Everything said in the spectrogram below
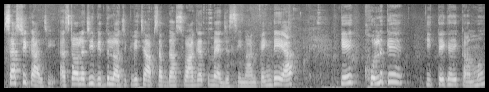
ਸਤਿ ਸ਼੍ਰੀ ਅਕਾਲ ਜੀ। ਐਸਟ੍ਰੋਲੋਜੀ ਵਿਦ ਲੌਜਿਕ ਵਿੱਚ ਆਪ ਸਭ ਦਾ ਸਵਾਗਤ। ਮੈਂ ਜੱਸੀ ਮਾਨ ਕਹਿੰਦੇ ਆ ਕਿ ਖੁੱਲ ਕੇ ਕੀਤੇ ਗਏ ਕੰਮ,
